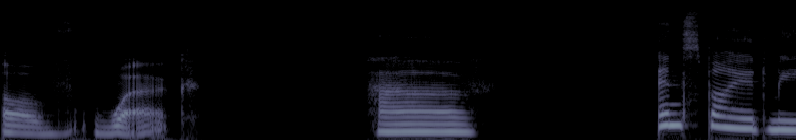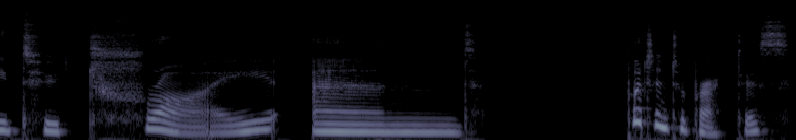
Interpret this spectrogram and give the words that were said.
of work have inspired me to try and put into practice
